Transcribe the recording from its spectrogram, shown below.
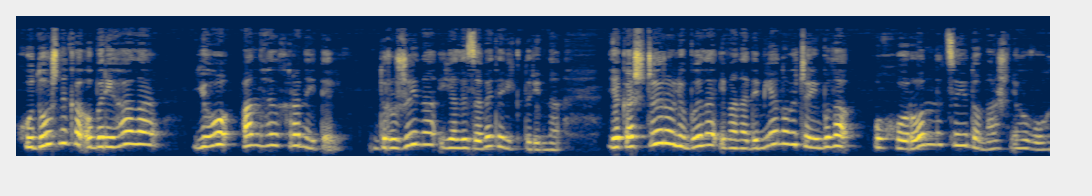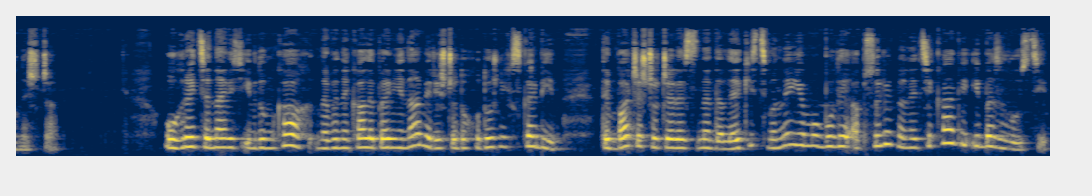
художника оберігала його ангел-хранитель, дружина Єлизавета Вікторівна, яка щиро любила Івана Дем'яновича і була охоронницею домашнього вогнища. У Гриця навіть і в думках не виникали певні наміри щодо художніх скарбів, тим паче, що через недалекість вони йому були абсолютно нецікаві і безглузді.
